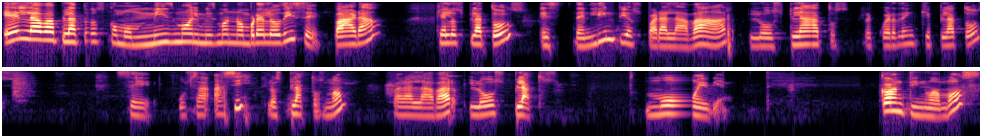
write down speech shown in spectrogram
El lavaplatos, como mismo el mismo nombre lo dice, para que los platos estén limpios, para lavar los platos. Recuerden que platos se usa así, los platos, ¿no? Para lavar los platos. Muy bien. Continuamos,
